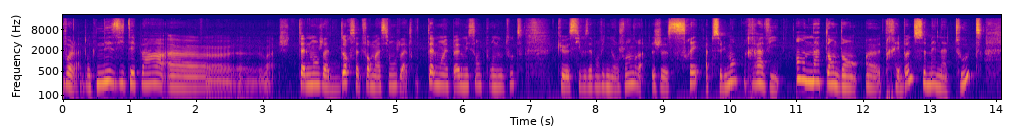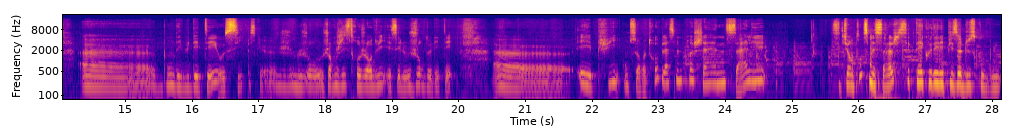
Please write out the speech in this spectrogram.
voilà, donc n'hésitez pas. Euh, tellement, j'adore cette formation, je la trouve tellement épanouissante pour nous toutes que si vous avez envie de nous rejoindre, je serai absolument ravie. En attendant, euh, très bonne semaine à toutes. Euh, bon début d'été aussi, parce que j'enregistre aujourd'hui et c'est le jour de l'été. Euh, et puis, on se retrouve la semaine prochaine. Salut Si tu entends ce message, c'est que tu as écouté l'épisode jusqu'au bout,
